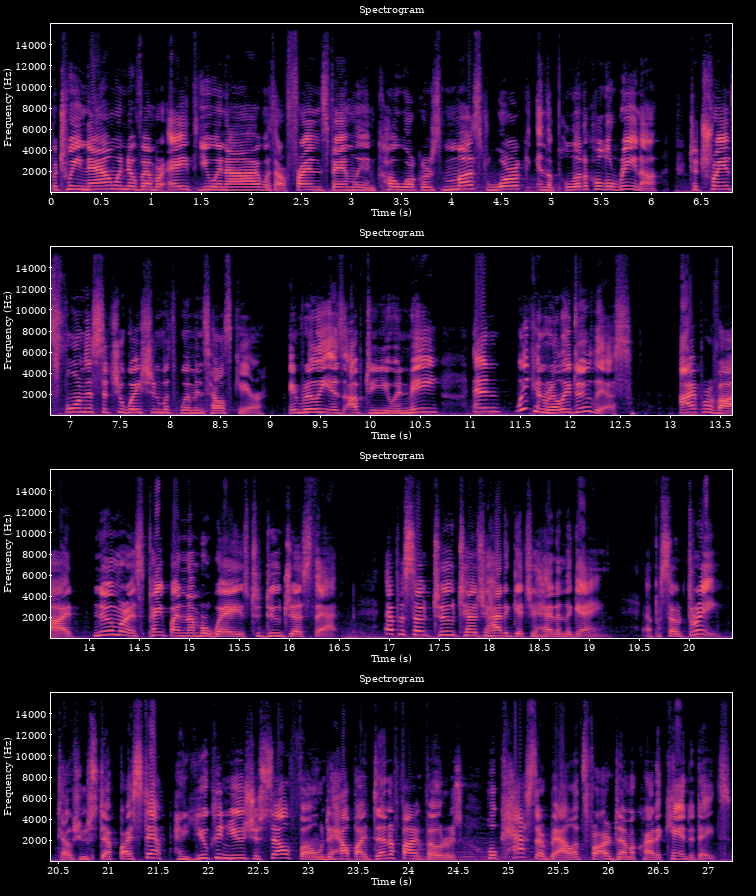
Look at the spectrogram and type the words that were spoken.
Between now and November 8th, you and I, with our friends, family, and coworkers, must work in the political arena to transform the situation with women's health care. It really is up to you and me, and we can really do this. I provide numerous paint by number ways to do just that. Episode 2 tells you how to get your head in the game. Episode 3 tells you step by step how you can use your cell phone to help identify voters who'll cast their ballots for our Democratic candidates.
